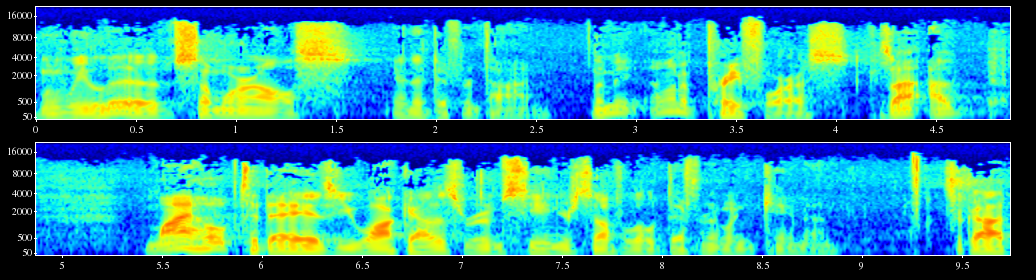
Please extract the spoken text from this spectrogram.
When we live somewhere else in a different time. Let me, I want to pray for us because I, I, my hope today is you walk out of this room seeing yourself a little different when you came in. So, God,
